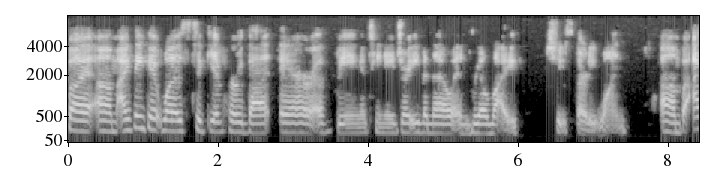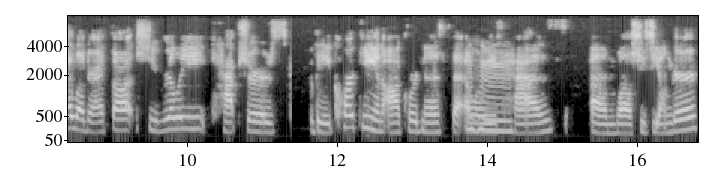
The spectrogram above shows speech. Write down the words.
but um, I think it was to give her that air of being a teenager, even though in real life she's 31. Um, but I loved her. I thought she really captures the quirky and awkwardness that Eloise Mhm. has um, while she's younger.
